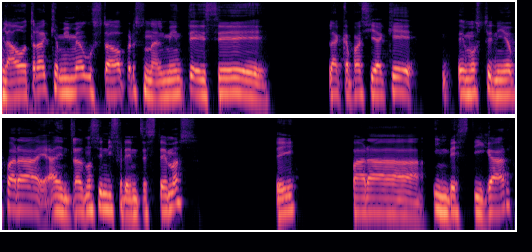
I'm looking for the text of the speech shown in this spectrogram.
La otra que a mí me ha gustado personalmente es eh, la capacidad que hemos tenido para adentrarnos en diferentes temas, ¿sí? para investigar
